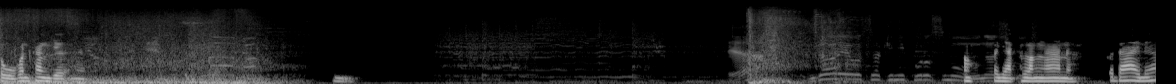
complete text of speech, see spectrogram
ตรูค่อนข้างเยอะนะอืมเอาประหยัดพลังงานน่ะก็ได้เนะ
